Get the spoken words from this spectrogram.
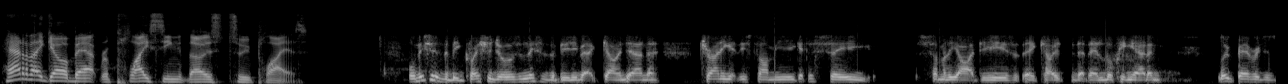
how do they go about replacing those two players? Well, this is the big question, Jules, and this is the beauty about going down to training at this time of year. You get to see some of the ideas that they're co- that they're looking at, and Luke Beveridge has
